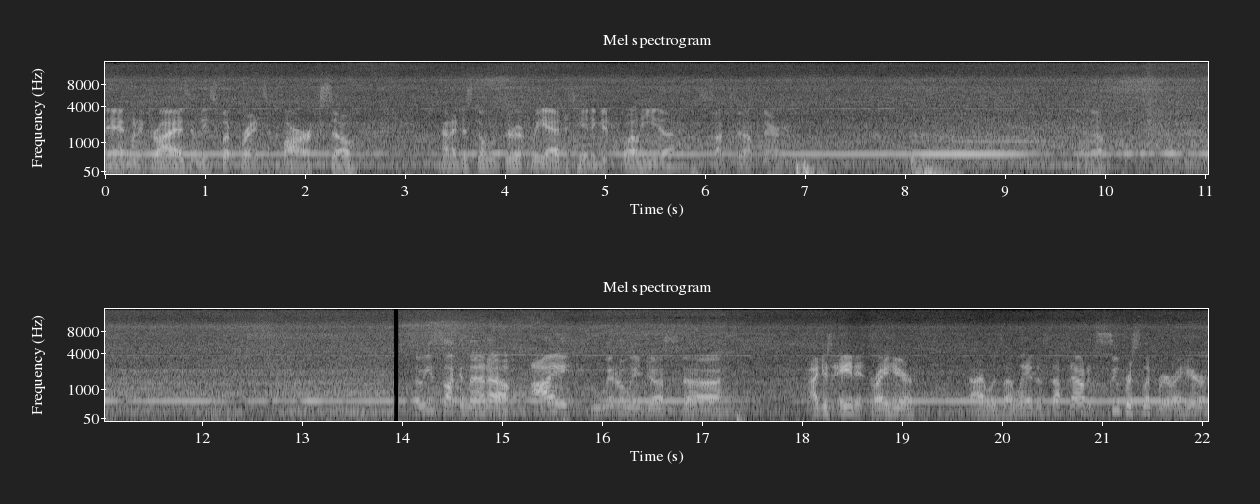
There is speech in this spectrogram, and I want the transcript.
And when it dries, it leaves footprints and marks. So kind of just going through it, re-agitating it while he uh, sucks it up there. Enough. So he's sucking that up. I literally just, uh, I just ate it right here. I was uh, laying the stuff down. It's super slippery right here.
